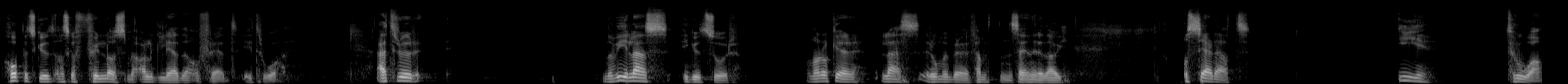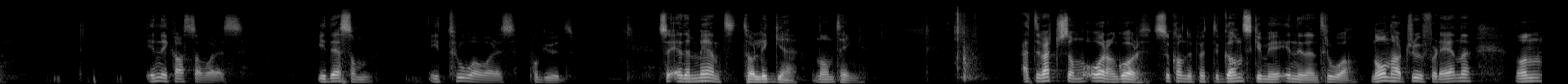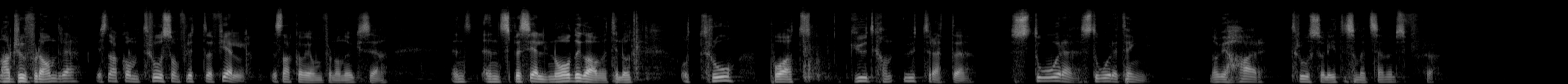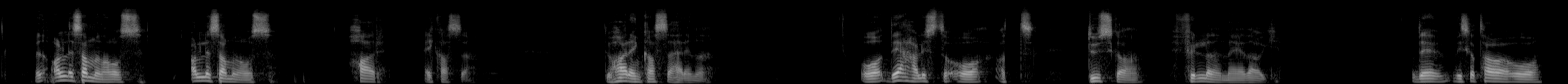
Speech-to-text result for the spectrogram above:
Håpets Gud han skal fylle oss med all glede og fred i troa. Jeg tror når vi leser i Guds ord, og når dere leser Romerbrevet 15 senere i dag, og ser det at i troa, inni kassa vår, i det som i troa vår på Gud, så er det ment til å ligge noen ting. Etter hvert som årene går, så kan du putte ganske mye inn i den troa. Noen har tro for det ene, noen har tro for det andre. Vi snakker om tro som flytter fjell. Det snakka vi om for noen uker siden. En, en spesiell nådegave til å, å tro på at Gud kan utrette store, store ting når vi har tro så lite som et sennepsfrø. Men alle sammen av oss, alle sammen av oss har ei kasse. Du har en kasse her inne. Og det jeg har lyst til å, at du skal fylle den med i dag og det, Vi skal ta og,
